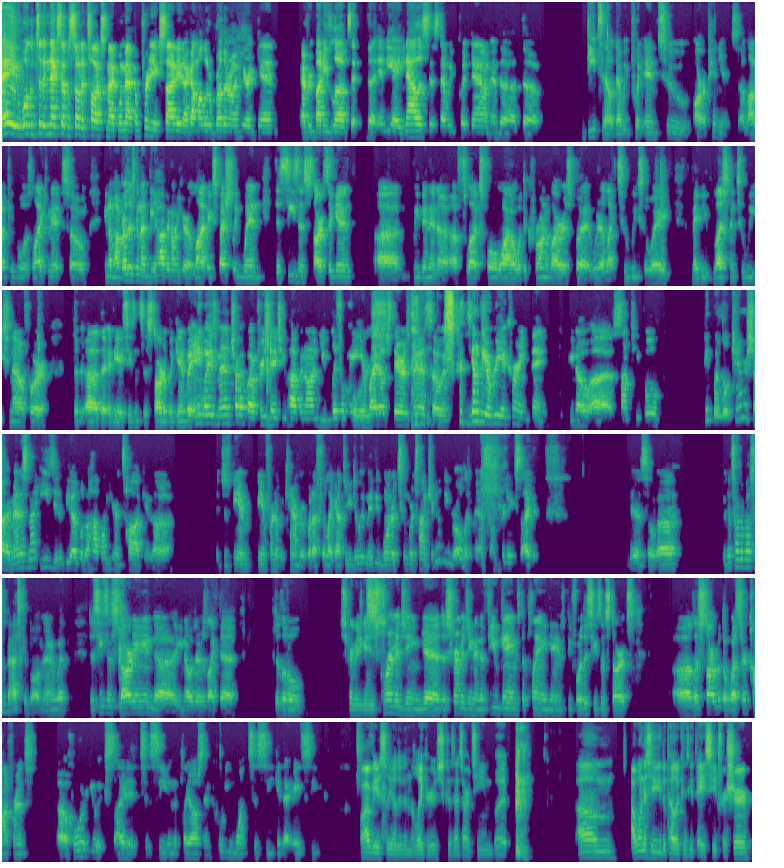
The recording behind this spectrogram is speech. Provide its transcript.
Hey, welcome to the next episode of Talk Smack with Mac. I'm pretty excited. I got my little brother on here again. Everybody loves it, the NBA analysis that we put down and the the detail that we put into our opinions. A lot of people was liking it, so you know my brother's gonna be hopping on here a lot, especially when the season starts again. Uh, we've been in a, a flux for a while with the coronavirus, but we're like two weeks away maybe less than two weeks now for the uh, the NBA season to start up again. But anyways, man, Trev, I appreciate you hopping on. You live with me. You're right upstairs, man. so it's it's gonna be a reoccurring thing. You know, uh, some people people are a little camera shy, man. It's not easy to be able to hop on here and talk and uh just be in be in front of a camera. But I feel like after you do it maybe one or two more times, you're gonna be rolling, man. So I'm pretty excited. Yeah, so uh, we're gonna talk about some basketball, man. With the season starting, uh, you know, there's like the the little scrimmage games, scrimmaging, yeah, the scrimmaging and the few games, the playing games before the season starts. Uh, let's start with the Western Conference. Uh, who are you excited to see in the playoffs, and who do you want to see get that eighth seed? Well, obviously, other than the Lakers, because that's our team, but um, I want to see the Pelicans get the A seed for sure.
